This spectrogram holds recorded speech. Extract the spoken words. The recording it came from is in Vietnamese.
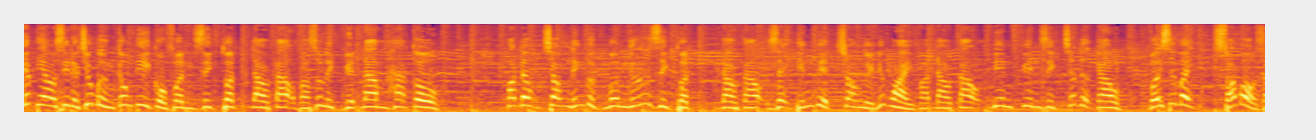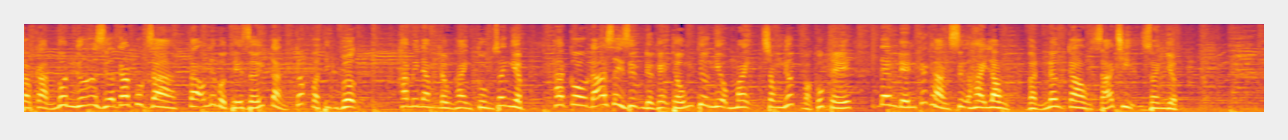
Tiếp theo xin được chúc mừng công ty cổ phần dịch thuật đào tạo và du lịch Việt Nam Haco. Hoạt động trong lĩnh vực ngôn ngữ dịch thuật, đào tạo dạy tiếng Việt cho người nước ngoài và đào tạo biên phiên dịch chất lượng cao với sứ mệnh xóa bỏ rào cản ngôn ngữ giữa các quốc gia, tạo nên một thế giới đẳng cấp và thịnh vượng. 20 năm đồng hành cùng doanh nghiệp, Haco đã xây dựng được hệ thống thương hiệu mạnh trong nước và quốc tế, đem đến khách hàng sự hài lòng và nâng cao giá trị doanh nghiệp.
